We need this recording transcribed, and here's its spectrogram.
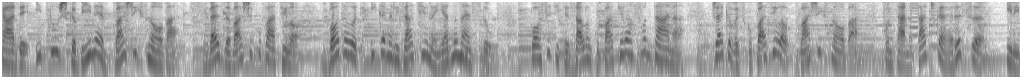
Kade i tuš kabine vaših snova. Sve za vaše kupatilo. Vodovod i kanalizaciju na jednom mestu. Posetite salon kupatila Fontana. Čeka vas kupatilo vaših snova. fontana.rs ili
